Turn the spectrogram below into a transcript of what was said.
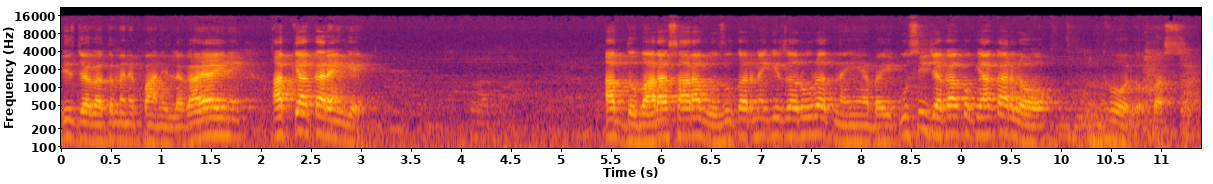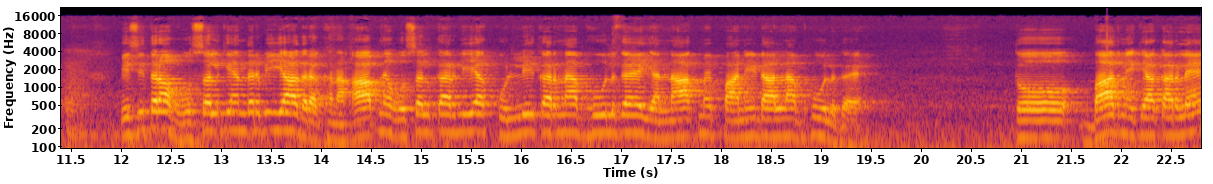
اس جگہ تو میں نے پانی لگایا ہی نہیں۔ اب کیا کریں گے؟ اب دوبارہ سارا وضو کرنے کی ضرورت نہیں ہے بھائی اسی جگہ کو کیا کر لو؟ دھو لو، بس۔ اسی طرح غسل کے اندر بھی یاد رکھنا، آپ نے غسل کر لیا، کلی کرنا بھول گئے یا ناک میں پانی ڈالنا بھول گئے، تو بعد میں کیا کر لیں؟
